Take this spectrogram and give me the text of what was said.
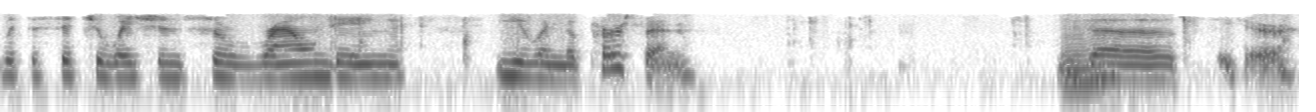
with the situation surrounding you and the person. Mhm. The see here.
